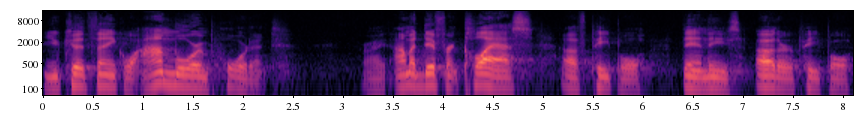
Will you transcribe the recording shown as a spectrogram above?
you could think, well, I'm more important. Right? I'm a different class of people than these other people.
